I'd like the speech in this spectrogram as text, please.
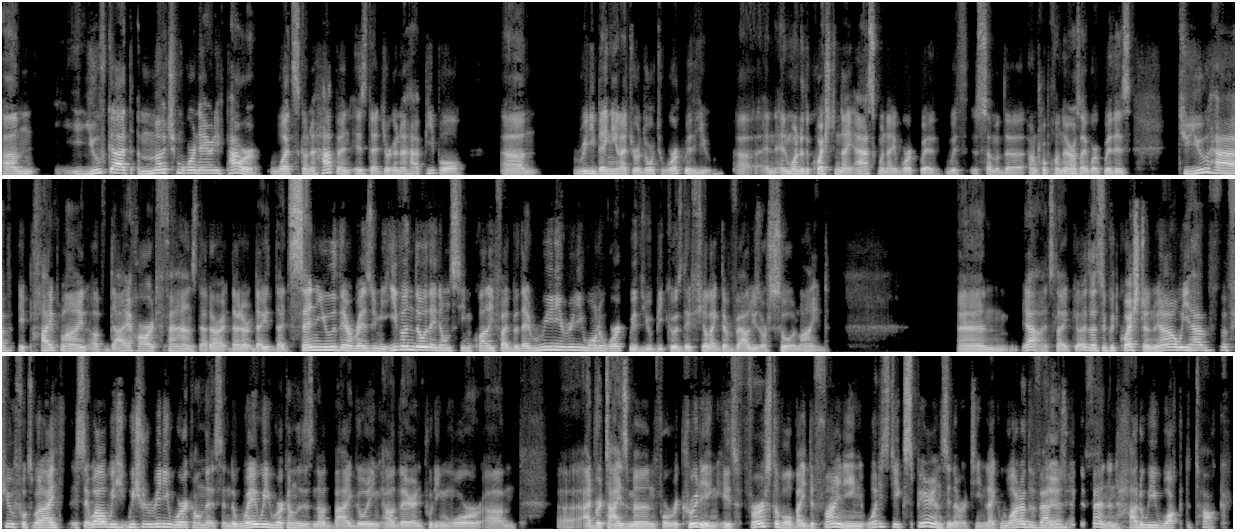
um, you've got much more narrative power. What's going to happen is that you're going to have people um, really banging at your door to work with you. Uh, and and one of the questions I ask when I work with with some of the entrepreneurs I work with is, do you have a pipeline of diehard fans that are that are that, that send you their resume even though they don't seem qualified, but they really really want to work with you because they feel like their values are so aligned and yeah it's like oh, that's a good question. Yeah we have a few folks but I, I say well we, we should really work on this. And the way we work on this is not by going out there and putting more um, uh, advertisement for recruiting. Is first of all by defining what is the experience in our team? Like what are the values yeah. we defend and how do we walk the talk?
